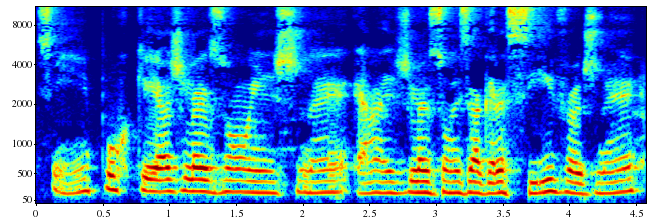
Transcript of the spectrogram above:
Sim, porque as lesões, né, as lesões agressivas, né,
